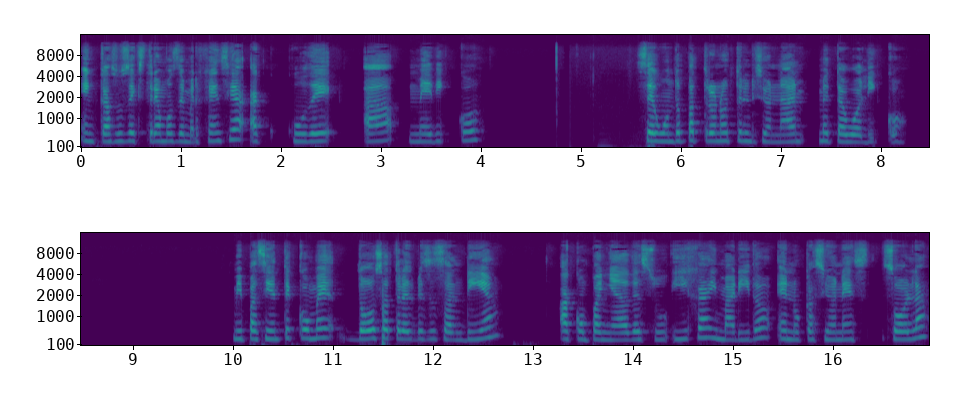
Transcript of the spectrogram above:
En casos extremos de emergencia acude a médico. Segundo patrón nutricional metabólico. Mi paciente come dos a tres veces al día, acompañada de su hija y marido, en ocasiones sola.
